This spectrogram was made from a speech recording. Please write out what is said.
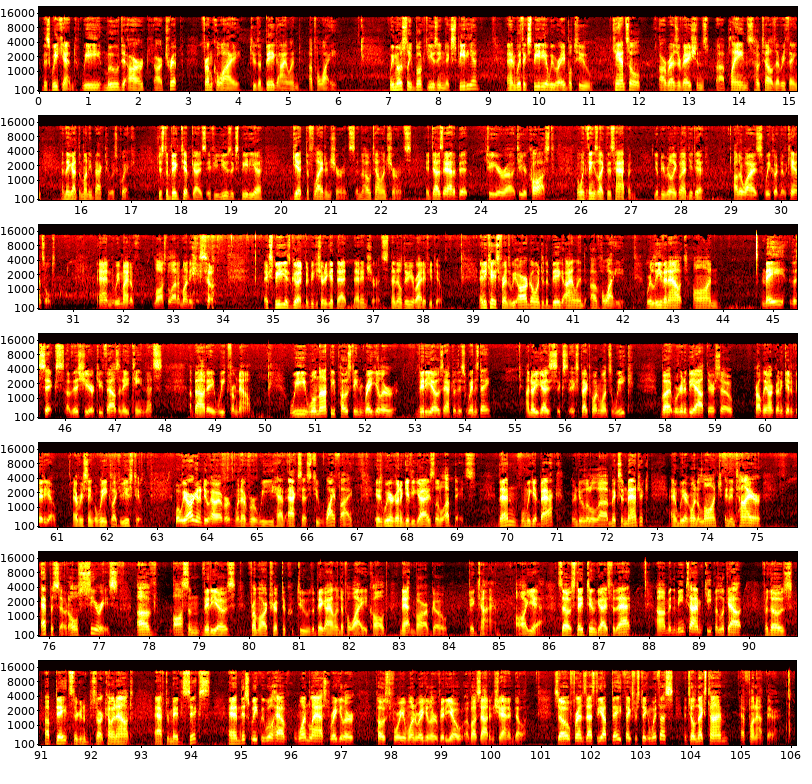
This weekend, we moved our, our trip from Kauai to the big island of Hawaii. We mostly booked using Expedia, and with Expedia, we were able to cancel our reservations, uh, planes, hotels, everything, and they got the money back to us quick. Just a big tip, guys: if you use Expedia, get the flight insurance and the hotel insurance. It does add a bit to your uh, to your cost, but when things like this happen, you'll be really glad you did. Otherwise, we couldn't have canceled, and we might have lost a lot of money. So, Expedia is good, but be sure to get that that insurance. Then they'll do you right if you do. Any case, friends, we are going to the big island of Hawaii. We're leaving out on May the 6th of this year, 2018. That's about a week from now. We will not be posting regular videos after this Wednesday. I know you guys ex- expect one once a week, but we're going to be out there, so probably aren't going to get a video every single week like you're used to. What we are going to do, however, whenever we have access to Wi Fi, is we are going to give you guys little updates. Then, when we get back, we're going to do a little uh, mix and magic, and we are going to launch an entire episode, a whole series of awesome videos from our trip to, to the big island of Hawaii called Nat and Barb Go Big Time. Oh, yeah. So stay tuned, guys, for that. Um, in the meantime, keep a lookout for those updates. They're going to start coming out after May the 6th. And this week we will have one last regular post for you, one regular video of us out in Shenandoah. So, friends, that's the update. Thanks for sticking with us. Until next time, have fun out there.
